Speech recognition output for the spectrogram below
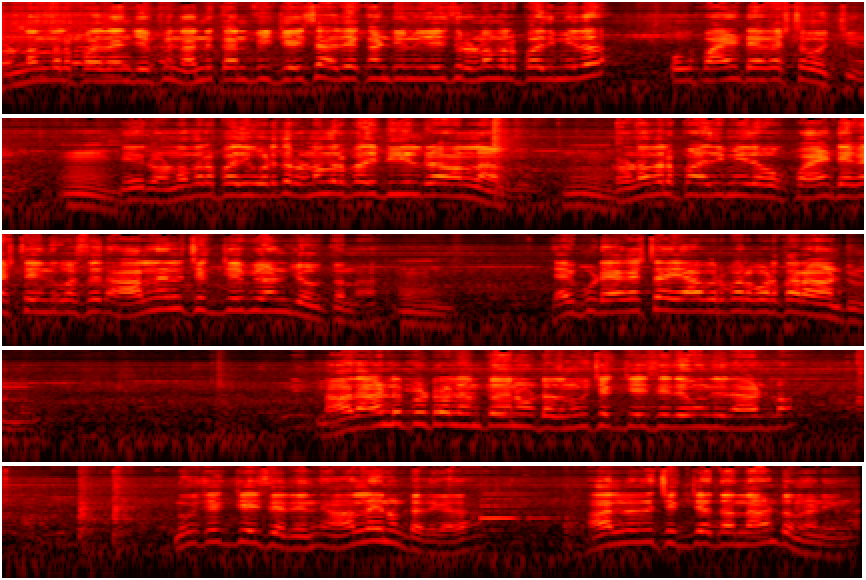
రెండు వందల పది అని చెప్పి నన్ను కన్ఫ్యూజ్ చేసి అదే కంటిన్యూ చేసి రెండు వందల పది మీద ఒక పాయింట్ ఎగస్ట్రా వచ్చింది. నేను రెండు వందల పది కొడితే రెండు వందల పది డీజిల్ రావాలి నాకు. రెండు వందల పది మీద ఒక పాయింట్ ఎగస్ట్రా ఎందుకు వస్తుంది? ఆన్లైన్లో చెక్ చేయాలని చెబుతున్నా. ఇప్పుడు ఎగస్ట్రా యాభై రూపాయలు కొడతారా అంటుండు. నా దాంట్లో పెట్రోల్ ఎంతైనా ఉంటుంది. నువ్వు చెక్ చేసేది ఏముంది దాంట్లో? నువ్వు చెక్ చేసేది ఏంది? ఆన్లైన్ ఉంటుంది కదా. ఆన్లైన్లో చెక్ చేద్దాం అంటున్నా నేను.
